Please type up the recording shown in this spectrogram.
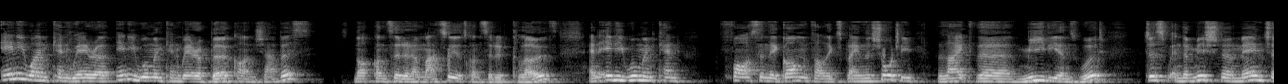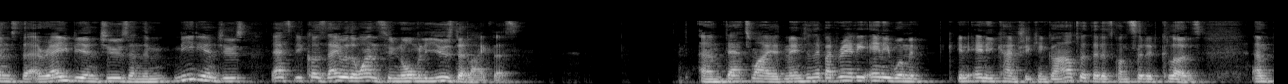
anyone can wear a, any woman can wear a burqa on Shabbos. It's not considered a matzah, it's considered clothes. And any woman can fasten their garment, I'll explain this shortly, like the Medians would. Just when the Mishnah mentions the Arabian Jews and the Median Jews, that's because they were the ones who normally used it like this. Um, that's why it mentions it. But really, any woman in any country can go out with it. It's considered clothes. Um,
